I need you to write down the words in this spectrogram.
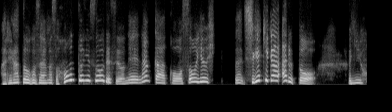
ありがとうございます。本当にそうですよね。なんか、こう、そういう刺激があると、日本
